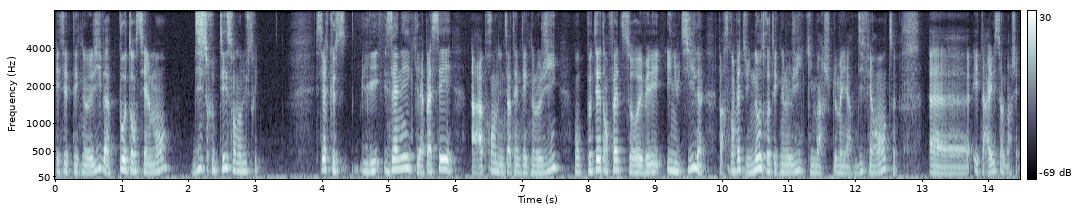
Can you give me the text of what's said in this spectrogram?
Et cette technologie va potentiellement disrupter son industrie. C'est-à-dire que les années qu'il a passées à apprendre une certaine technologie vont peut-être en fait se révéler inutiles parce qu'en fait une autre technologie qui marche de manière différente euh, est arrivée sur le marché.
